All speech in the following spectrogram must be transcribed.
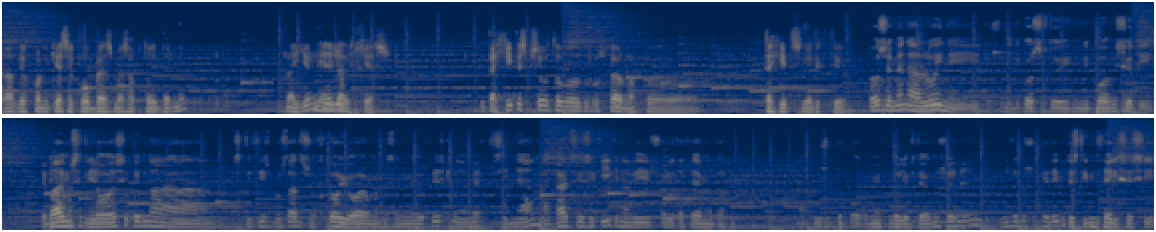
ραδιοφωνικές εκπομπές μέσα από το Ίντερνετ, να γίνουν Ναι, και εντάξει. τηλεοπτικέ. Οι ταχύτητες πιστεύω το, το προσφέρουν αυτό. Η ταχύτητα του διαδικτύου. Όσο σε μένα αλλού είναι η- το σημαντικό σε αυτό την υπόθεση ότι για παράδειγμα στη τηλεόραση πρέπει να στηθείς μπροστά τι 8 η ώρα μετά να ενημερωθεί και να μέχρι τις 9 να κάτσεις εκεί και να δεις όλα τα θέματα. Να ακούσει το πρώτο μέχρι το τελευταίο. Ενώ στο ίντερνετ δεν μπορεί οποιαδήποτε στιγμή θέλεις εσύ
